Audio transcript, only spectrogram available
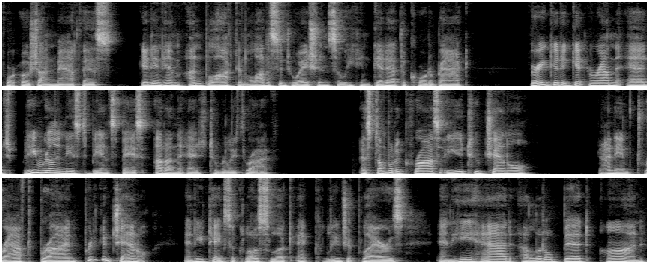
for Ochaun Mathis, getting him unblocked in a lot of situations so he can get at the quarterback. Very good at getting around the edge, but he really needs to be in space out on the edge to really thrive. I stumbled across a YouTube channel, guy named Draft Brian, pretty good channel, and he takes a close look at collegiate players. And he had a little bit on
